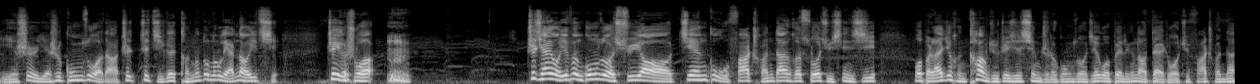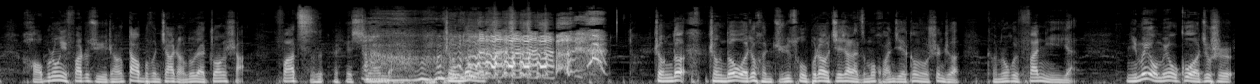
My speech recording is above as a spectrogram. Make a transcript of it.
也是，也是工作的啊，这这几个可能都能连到一起。这个说，之前有一份工作需要兼顾发传单和索取信息，我本来就很抗拒这些性质的工作，结果被领导带着我去发传单，好不容易发出去一张，大部分家长都在装傻发词，西安的，整的我。整的整的我就很局促，不知道接下来怎么缓解，更有甚者可能会翻你一眼。你们有没有过，就是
